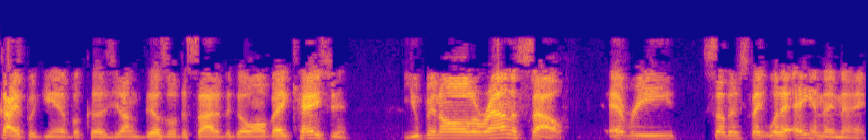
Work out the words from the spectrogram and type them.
Skype again because young Dizzle decided to go on vacation. You've been all around the South. Every southern state with an A in their name.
